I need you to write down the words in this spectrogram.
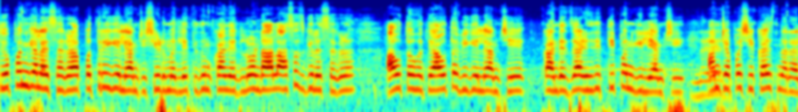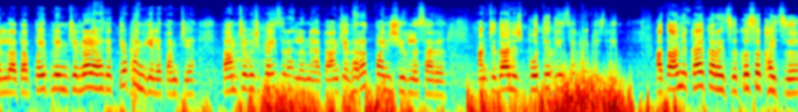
तो पण गेलाय सगळा. पत्रे गेले आमचे शेडमधले तिथून कांद्यात लोंढा आला असंच गेलं सगळं. आवतं होते आवतं बी गेले आमचे. कांद्यात जाळी होती ती पण गेली आमची. आमच्या पशी काहीच नाही राहिलं. आता पाईपलाईनच्या नळ्या होत्या त्या पण गेल्यात आमच्या. आमच्या पशी काहीच राहिलं नाही. आता आमच्या घरात पाणी शिरलं सारं. आमचे दानेश पोते ते सगळे भिजलेत. आता आम्ही काय करायचं कसं खायचं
